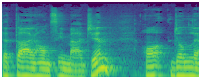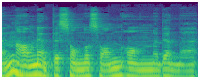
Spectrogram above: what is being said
Dette er hans 'Imagine'. Og John Lennon han mente sånn og sånn om denne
